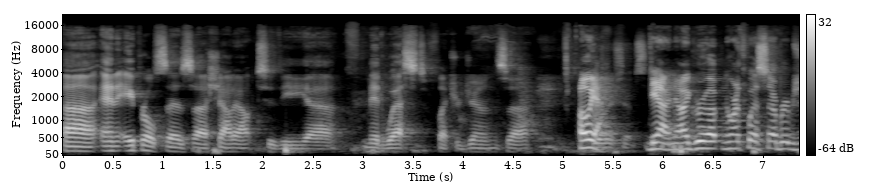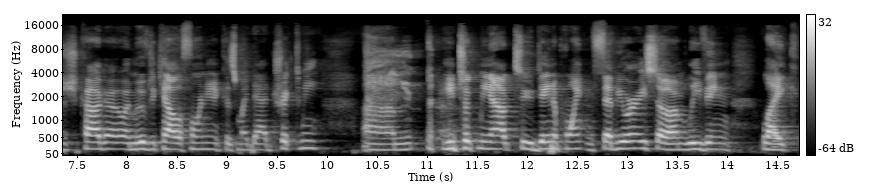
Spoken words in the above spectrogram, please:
Uh, and April says, uh, shout out to the uh, Midwest Fletcher Jones. Uh, Oh, yeah. Yeah, no, I grew up northwest suburbs of Chicago. I moved to California because my dad tricked me. Um, he took me out to Dana Point in February, so I'm leaving like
